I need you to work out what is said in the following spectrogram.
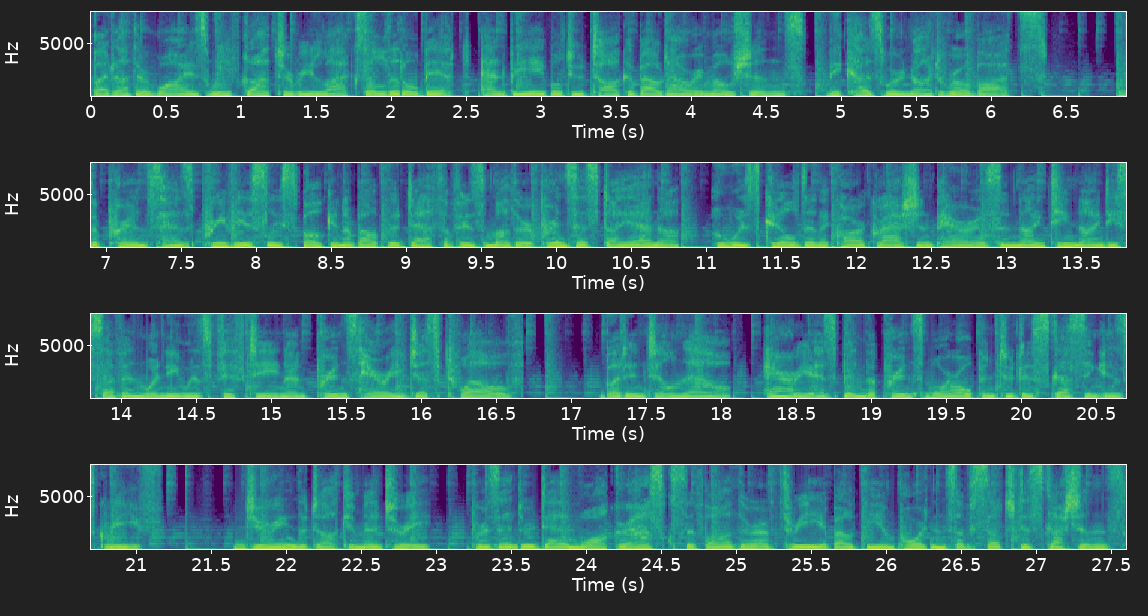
But otherwise we've got to relax a little bit and be able to talk about our emotions, because we're not robots. The prince has previously spoken about the death of his mother Princess Diana, who was killed in a car crash in Paris in 1997 when he was 15 and Prince Harry just 12. But until now, Harry has been the prince more open to discussing his grief. During the documentary, presenter Dan Walker asks the father of three about the importance of such discussions,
